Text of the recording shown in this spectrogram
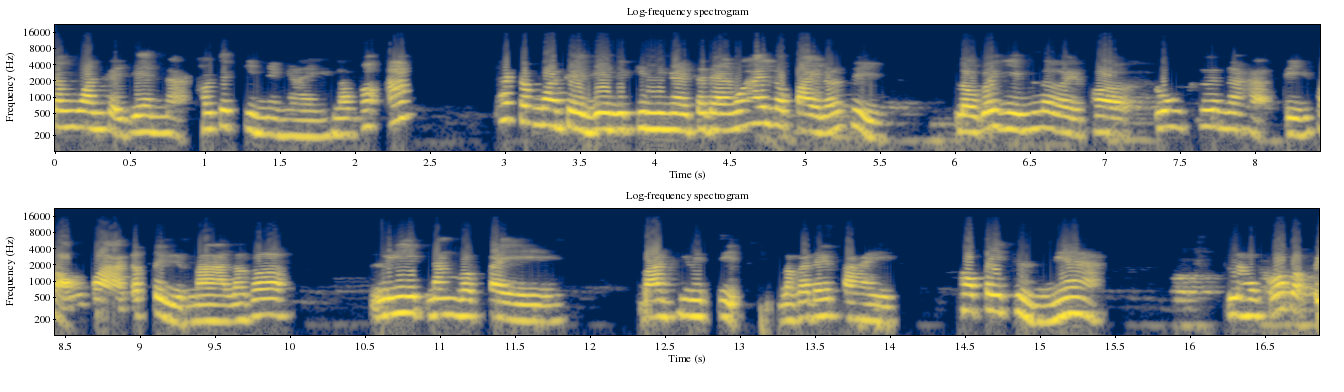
กลางวันกับเย็นน่ะเขาจะกินยังไงเราก็อะถ้ากลางวันกับเย็นจะกินยังไงแสดงว่าให้เราไปแล้วสิเราก็ยิ้มเลย พอรุ่งขึ้นนะคะตีสองกว่าก็ตื่นมา แล้วก็รีบนั่งรถไปบ้านพิวิจิตแล้วก็ได้ไป พอไปถึงเนี่ย เราก็แบบไป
